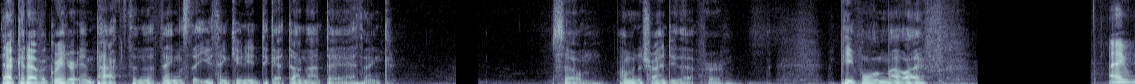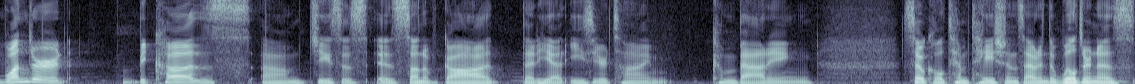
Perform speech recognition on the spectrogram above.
that could have a greater impact than the things that you think you need to get done that day i think so i'm going to try and do that for people in my life i wondered because um, Jesus is Son of God, that he had easier time combating so-called temptations out in the wilderness,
